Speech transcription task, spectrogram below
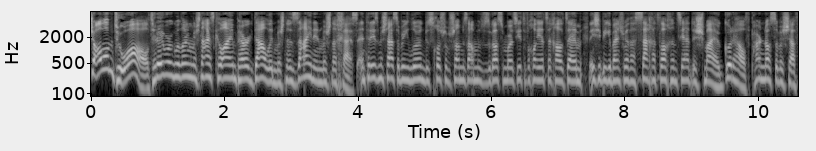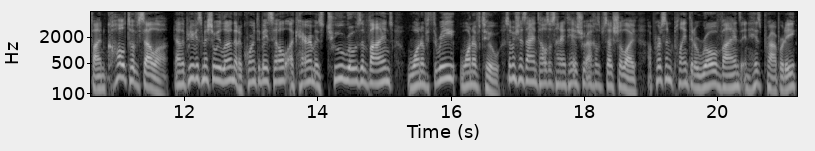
Shalom to all. Today we're going to learn Mishnah's Kalayim Parak Dalid, Mishnah Zayin, and Mishnah Ches. And today's Mishnahs are being learned B'schosh of Shem Zalmud Zagasim Raz Yitv Chol Yetzich Chaltem. They should be gebenched with a Sachat Lach and Siyat Deshmaya, good health, Parnasa B'Shefa, and Kol Tov Sela. Now, the previous Mishnah we learned that according to Beis Hill, a karam is two rows of vines, one of three, one of two. So Mishnah Zayin tells us a person planted a row of vines in his property.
